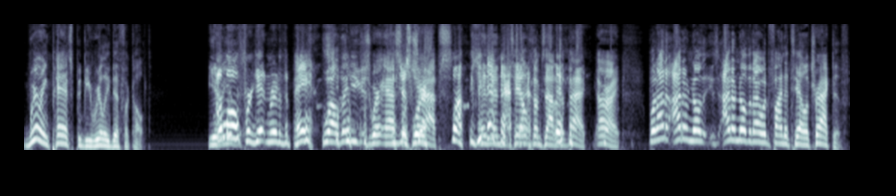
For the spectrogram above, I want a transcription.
Wearing pants would be really difficult. You know, I'm all for getting rid of the pants. Well, then you just wear assless Just wear- chaps, Well, and then the tail comes out of the back. All right, but I, don't- I don't know. I don't know that I would find a tail attractive.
